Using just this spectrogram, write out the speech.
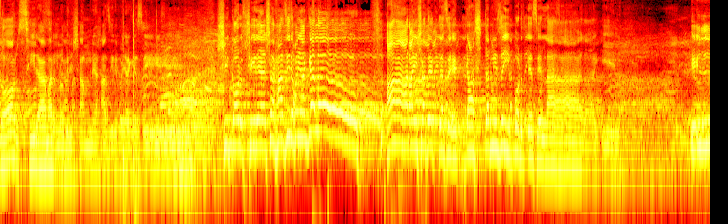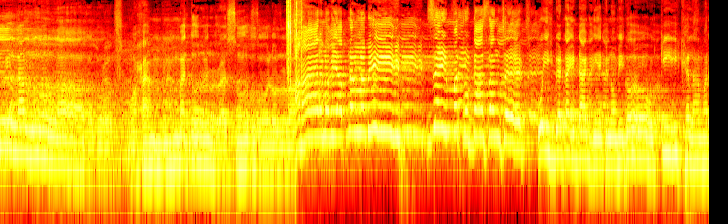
জ্বর ছিঁড়ে আমার নবীর সামনে হাজির হইয়া গেছে। শিকড় ছিঁড়ে এসে হাজির হইয়া গেল। আর আইসা দেখতেছে, গাছটা নিজেই পড়তেছে আমার নবী, আপনার নবী, যেই মাত্র গাছ আনছে, ওই বেটাই ডাক দিয়ে কি, নবী গো, কি খেলা আমার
